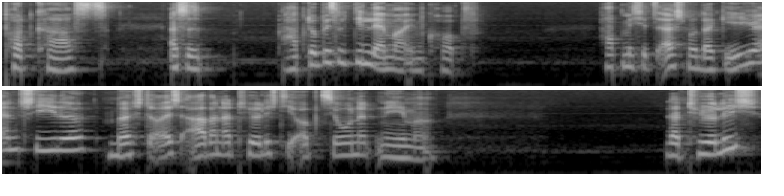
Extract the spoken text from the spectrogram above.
Podcasts? Also habt ihr ein bisschen Dilemma im Kopf. Hab mich jetzt erstmal dagegen entschieden, möchte euch aber natürlich die Option nicht nehmen. Natürlich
